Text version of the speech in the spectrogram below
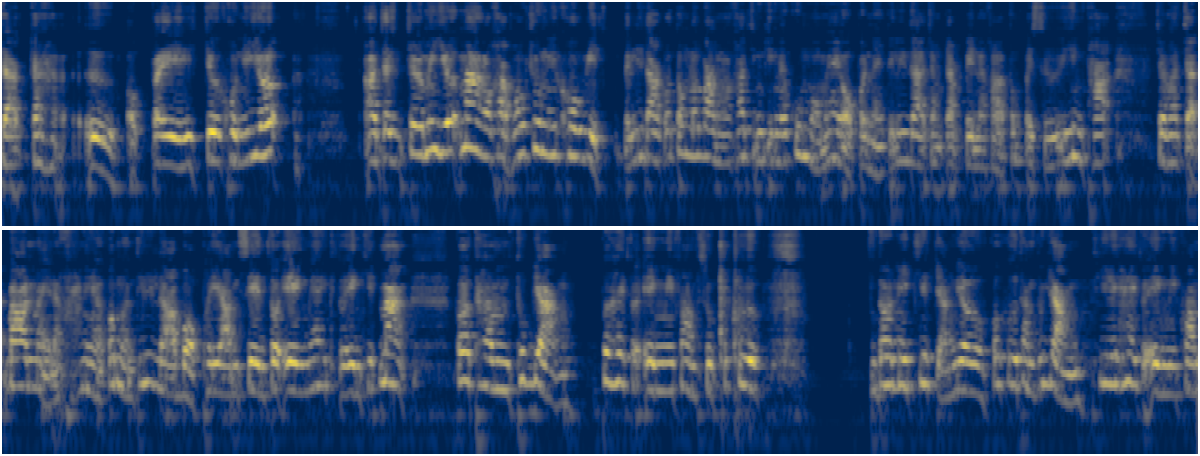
อยากจะเออออกไปเจอคนเยอะๆอาจจะเจอไม่เยอะมากหรอกค่ะเพราะช่วงนี้โควิด แต่ลิดาก็ต้องระวังนะคะจริงๆ แล้วคุณหมอไม่ให้ออกไปไหนแต่ลิดาจำจำเป็นนะคะ ต้องไปซื้อหิ้งพระจะมาจัดบ้านใหม่นะคะ เนี่ยก็เหมือนที่ลีลาบอกพยายามเซนตัวเองไม่ให้ตัวเองคิดมาก ก็ทำทุกอย่างเพื่อให้ตัวเองมีความสุขก็คือ ตอนนี้คิดอย่างเดียวก็คือทำทุกอย่างที่ให้ตัวเองมีความ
